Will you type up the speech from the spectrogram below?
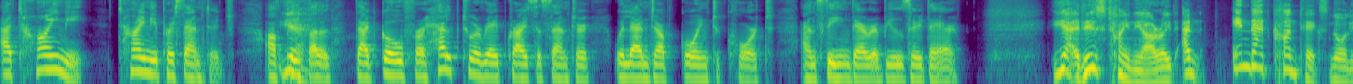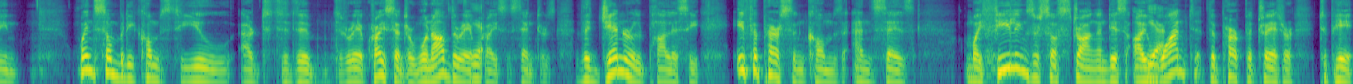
A tiny, tiny percentage of yeah. people that go for help to a rape crisis centre will end up going to court and seeing their abuser there. Yeah, it is tiny, all right. And in that context, Noeline, when somebody comes to you or to, to, to the rape crisis centre, one of the rape yeah. crisis centres, the general policy, if a person comes and says, my feelings are so strong on this. I yeah. want the perpetrator to pay.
